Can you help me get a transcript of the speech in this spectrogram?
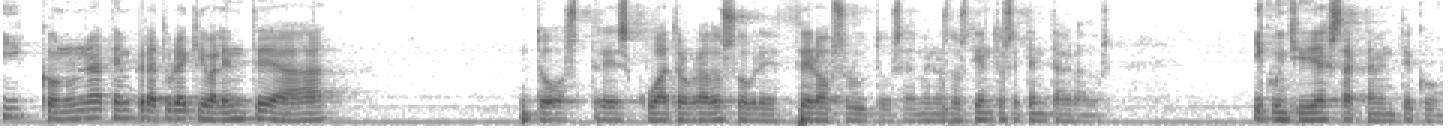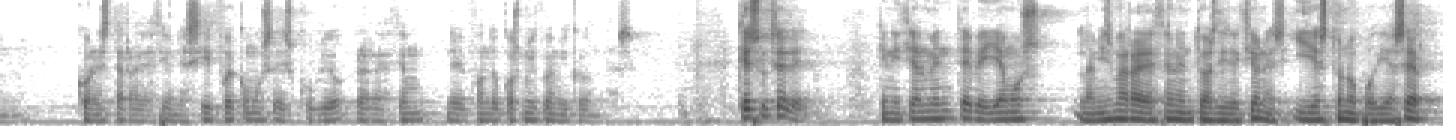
y con una temperatura equivalente a 2, 3, 4 grados sobre cero absoluto, o sea, menos 270 grados. Y coincidía exactamente con, con esta radiación. Así fue como se descubrió la radiación del fondo cósmico de microondas. ¿Qué sucede? Que inicialmente veíamos la misma radiación en todas direcciones y esto no podía ser,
